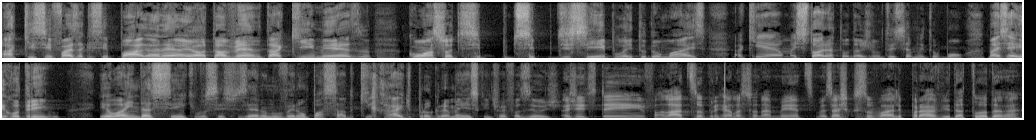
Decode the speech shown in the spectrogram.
Aqui se faz, aqui se paga, né? Aí, ó, tá vendo? Tá aqui mesmo, com a sua discípula e tudo mais. Aqui é uma história toda junto, isso é muito bom. Mas e aí, Rodrigo? Eu ainda sei que vocês fizeram no verão passado. Que raio de programa é esse que a gente vai fazer hoje? A gente tem falado sobre relacionamentos, mas acho que isso vale para a vida toda, né?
